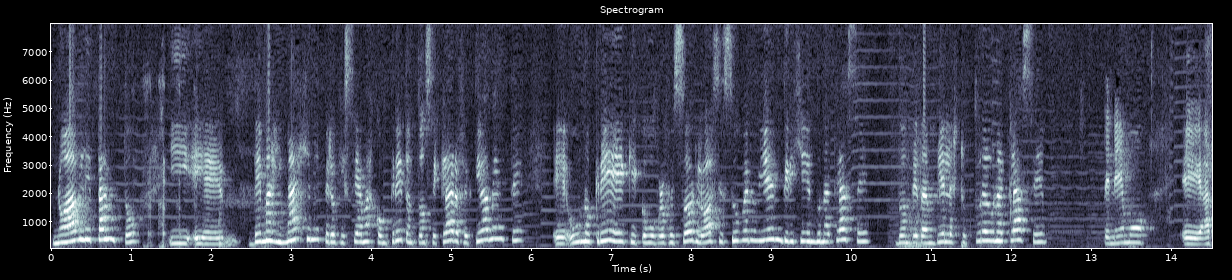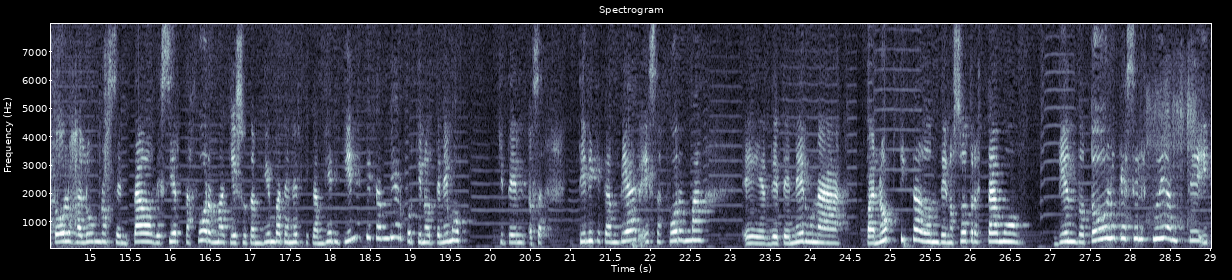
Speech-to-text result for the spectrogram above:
no hable tanto y eh, dé más imágenes, pero que sea más concreto. Entonces, claro, efectivamente, eh, uno cree que como profesor lo hace súper bien dirigiendo una clase, donde también la estructura de una clase tenemos eh, a todos los alumnos sentados de cierta forma, que eso también va a tener que cambiar y tiene que cambiar porque no tenemos que tener, o sea, tiene que cambiar esa forma eh, de tener una panóptica donde nosotros estamos viendo todo lo que hace el estudiante y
